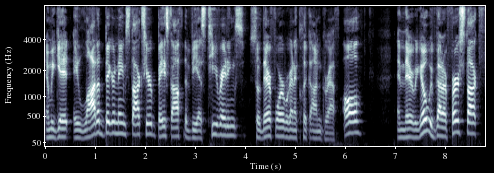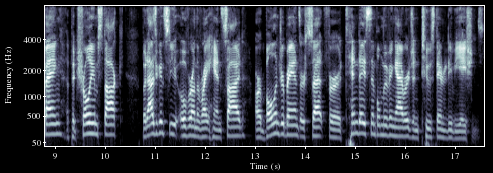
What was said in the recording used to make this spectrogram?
And we get a lot of bigger name stocks here based off the VST ratings. So therefore, we're going to click on Graph All. And there we go. We've got our first stock, FANG, a petroleum stock. But as you can see over on the right hand side, our Bollinger Bands are set for a 10 day simple moving average and two standard deviations.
